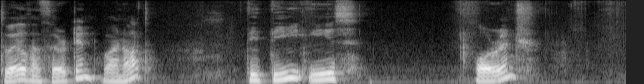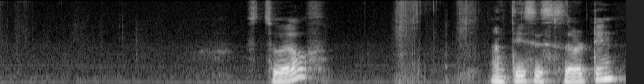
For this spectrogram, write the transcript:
12 and 13 why not? The D is orange. It's 12 and this is 13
